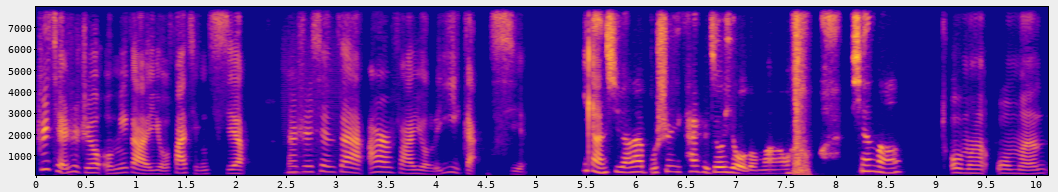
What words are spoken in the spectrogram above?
之前是只有欧米伽有发情期，但是现在阿尔法有了易感期。易感期原来不是一开始就有的吗？天呐，我们我们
